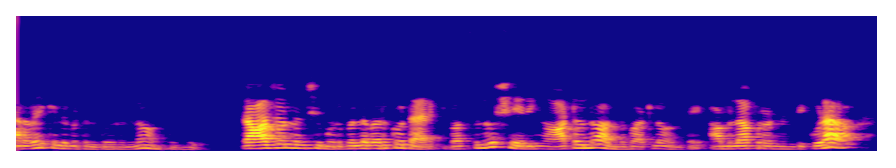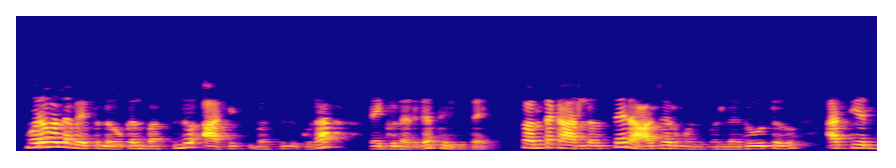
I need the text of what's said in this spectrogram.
అరవై కిలోమీటర్ల దూరంలో ఉంటుంది. రాజోల్ నుంచి మురుబల్ల వరకు డైరెక్ట్ బస్సులు షేరింగ్ ఆటోలు అందుబాటులో ఉంటాయి. అమలాపురం నుండి కూడా మురువల్ల వైపు లోకల్ బస్సులు ఆర్టీసీ బస్సులు కూడా రెగ్యులర్గా తిరుగుతాయి. సొంత కార్లో వస్తే రాజోర్ మురుమల్ల రూటు అత్యంత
